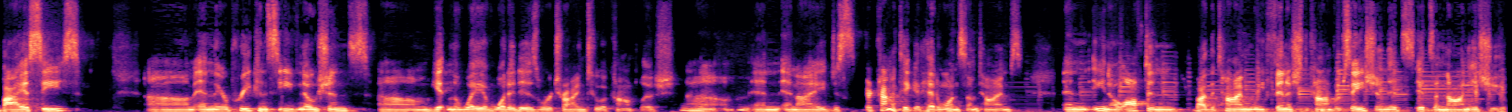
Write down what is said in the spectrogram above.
biases um, and their preconceived notions um, get in the way of what it is we're trying to accomplish. Mm-hmm. um, and and i just i kind of take it head on sometimes. And you know often by the time we finish the conversation it's it's a non-issue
